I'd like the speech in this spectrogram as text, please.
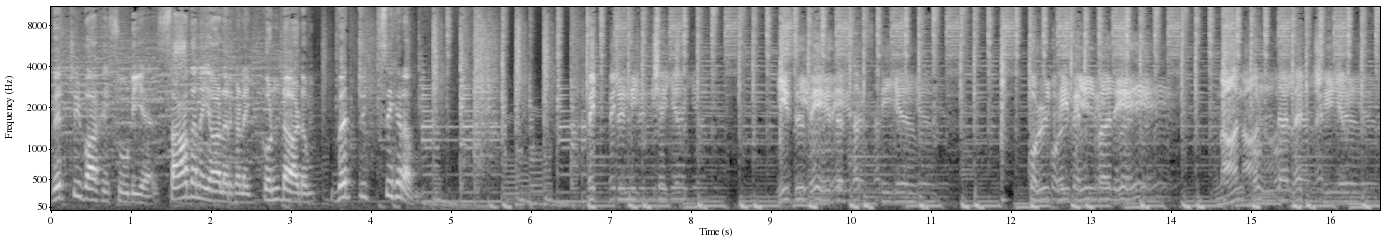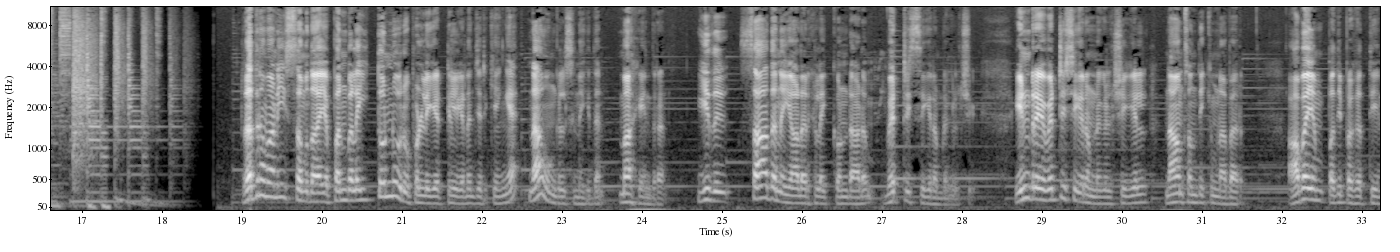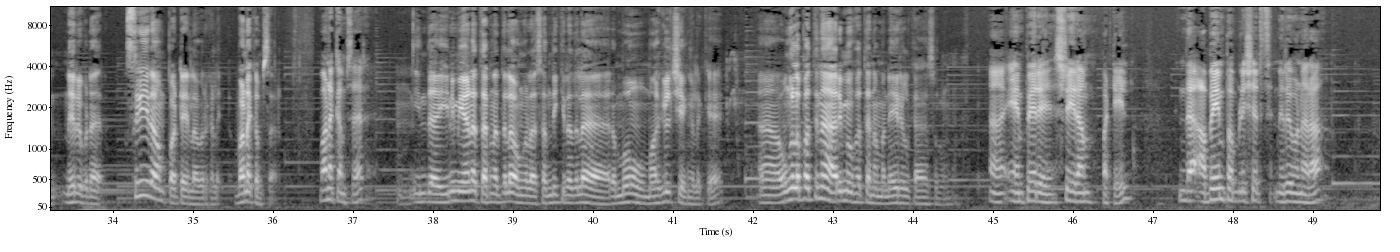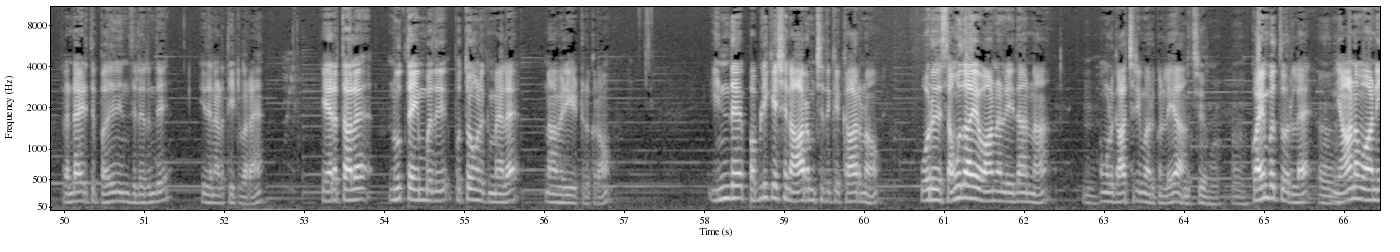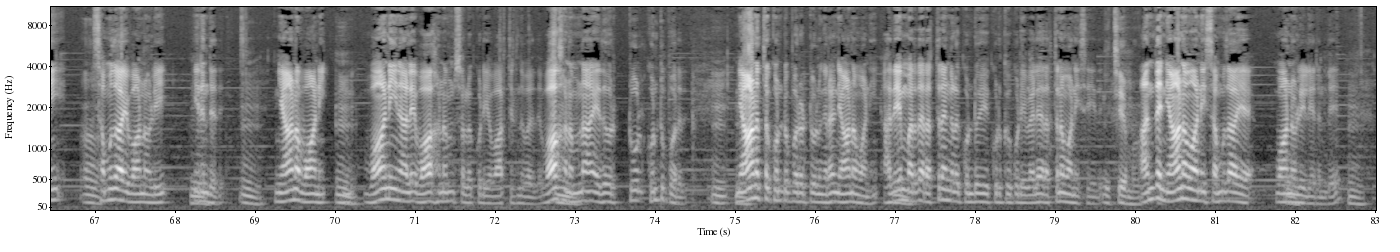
வெற்றி வாகை சூடிய சாதனையாளர்களை கொண்டாடும் வெற்றி சிகரம். வெற்றி நிச்சயம். இது வேத சத்தியம். கொள்கை வெல்வதே நான் கொண்ட லட்சியம். ரத்னவாணி சமுதாய பண்பலை தொண்ணூறு புள்ளி எட்டில் இணைஞ்சிருக்கீங்க. நான் உங்கள் சிநேகிதன் மகேந்திரன். இது சாதனையாளர்களை கொண்டாடும் வெற்றி சிகரம் நிகழ்ச்சி. இன்றைய வெற்றி சிகரம் நிகழ்ச்சியில் நாம் சந்திக்கும் நபர் அபயம் பதிப்பகத்தின் நிறுவனர் ஸ்ரீராம் பட்டேல் அவர்களை. வணக்கம் சார். வணக்கம் சார். இந்த இனிமையான தருணத்தில் உங்களை சந்திக்கிறதுல ரொம்பவும் மகிழ்ச்சி எங்களுக்கு. உங்களை பற்றின அறிமுகத்தை நம்ம நேர்களுக்காக சொல்லணும் என் பேர் ஸ்ரீராம் பட்டேல். இந்த அபயம் பப்ளிஷர்ஸ் நிறுவனராக ரெண்டாயிரத்தி பதினஞ்சிலிருந்து இதை நடத்திட்டு வரேன். ஏறத்தாழ நூற்றி ஐம்பது புத்தகங்களுக்கு மேலே நான் வெளியிட்டிருக்கிறோம். இந்த பப்ளிகேஷன் ஆரம்பிச்சதுக்கு காரணம் ஒரு சமுதாய வானொலி தான்னா உங்களுக்கு ஆச்சரியமா இருக்கும் இல்லையா. கோயம்புத்தூர்ல ஞானவாணி சமுதாய வானொலி இருந்தது. ஞானவாணி. வாணினாலே வாகனம் சொல்லக்கூடிய வார்த்தையிலிருந்து வருது. வாகனம்னா ஏதோ ஒரு டூல் கொண்டு போறது. ஞானத்தை கொண்டு போற டூலுங்கிற ஞானவாணி. அதே மாதிரிதான் ரத்னங்களை கொண்டு போய் கொடுக்கக்கூடிய வேலையை ரத்னவாணி செய்யுது. அந்த ஞானவாணி சமுதாய வானொலியிலிருந்து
